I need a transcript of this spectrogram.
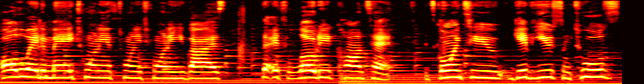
all the way to May 20th, 2020, you guys. It's loaded content. It's going to give you some tools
